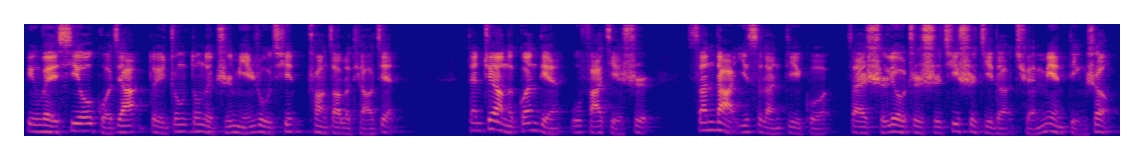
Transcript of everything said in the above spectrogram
并为西欧国家对中东的殖民入侵创造了条件。但这样的观点无法解释三大伊斯兰帝国在16至17世纪的全面鼎盛。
